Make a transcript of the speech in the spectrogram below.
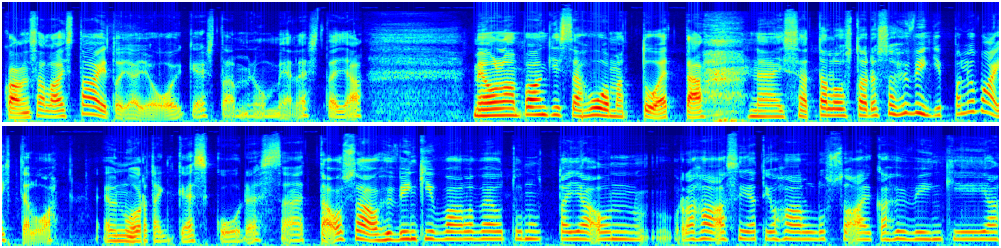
kansalaistaitoja jo oikeastaan minun mielestä. Ja me ollaan pankissa huomattu, että näissä taloustaidoissa on hyvinkin paljon vaihtelua nuorten keskuudessa. Että osa on hyvinkin valveutunutta ja on raha-asiat jo hallussa aika hyvinkin ja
